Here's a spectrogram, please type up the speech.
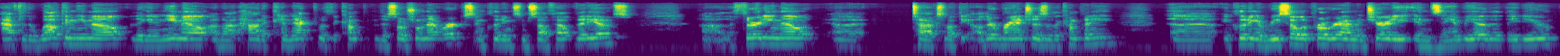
after the welcome email, they get an email about how to connect with the, comp- the social networks, including some self help videos. Uh, the third email uh, talks about the other branches of the company, uh, including a reseller program and charity in Zambia that they do.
